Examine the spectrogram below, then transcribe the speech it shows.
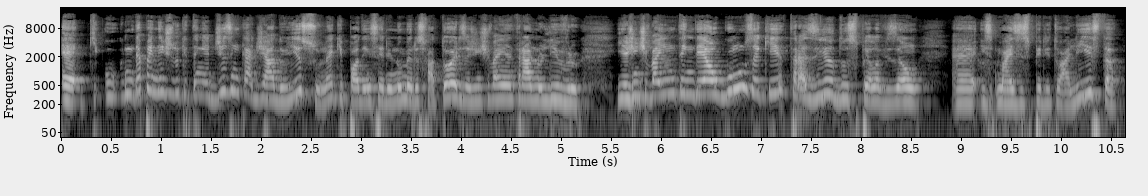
É, que, o, independente do que tenha desencadeado isso, né, que podem ser inúmeros fatores, a gente vai entrar no livro e a gente vai entender alguns aqui trazidos pela visão é, mais espiritualista,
